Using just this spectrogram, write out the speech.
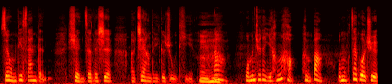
所以我们第三本选择的是呃这样的一个主题。嗯，那我们觉得也很好，很棒。我们在过去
